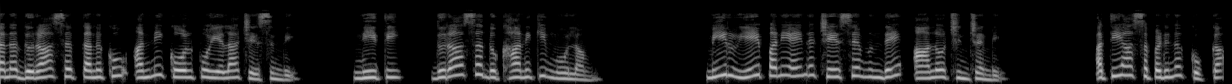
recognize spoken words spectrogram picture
తన దురాశ తనకు అన్ని కోల్పోయేలా చేసింది. నీతి దురాశ దుఃఖానికి మూలం. మీరు ఏ పని అయినా చేసే ముందే ఆలోచించండి. అతి ఆశపడిన కుక్క.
